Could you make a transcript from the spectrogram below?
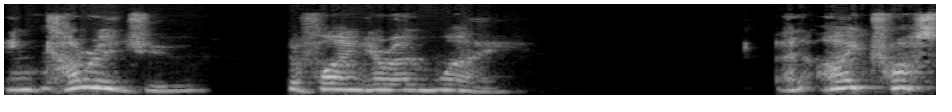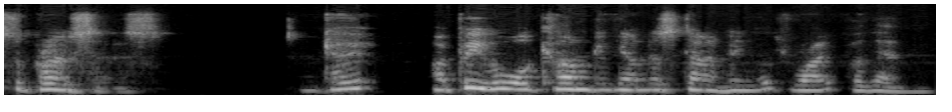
encourage you to find your own way. And I trust the process. Okay? my people will come to the understanding that's right for them.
